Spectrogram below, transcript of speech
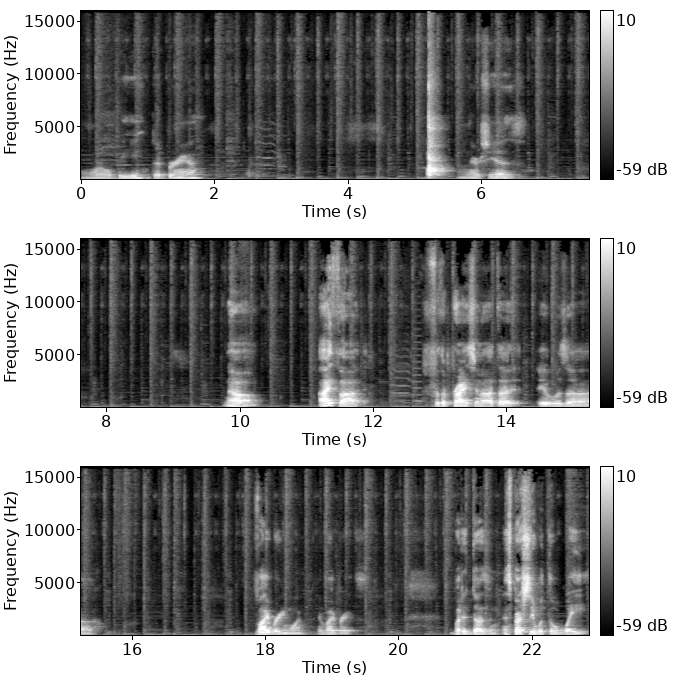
Oral-B, good brand. And there she is. Now, I thought for the price, you know, I thought it was a vibrating one. It vibrates. But it doesn't, especially with the weight.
